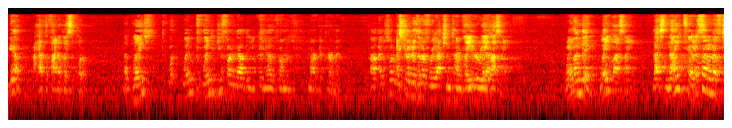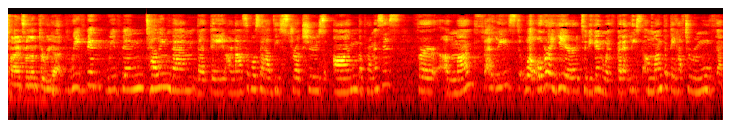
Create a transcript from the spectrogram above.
Yeah. I have to find a place to put them. a place. When, when, when did you find out that you couldn't have the farmer's market permit? Uh, I just want to make sure there's enough reaction time for Late, you to late react. last night. When? Monday, Late last night. Last night. yeah, that's not enough time for them to react. We've been, we've been telling them that they are not supposed to have these structures on the premises for a month at least, well, over a year to begin with, but at least a month that they have to remove them.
